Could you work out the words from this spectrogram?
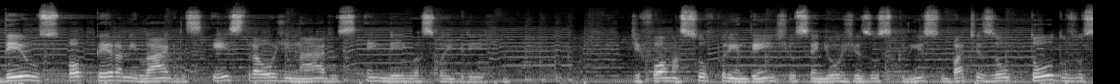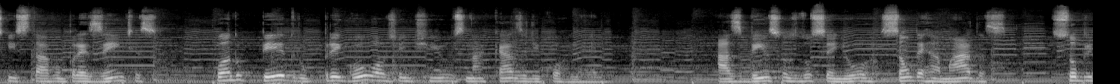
Deus opera milagres extraordinários em meio à sua igreja. De forma surpreendente, o Senhor Jesus Cristo batizou todos os que estavam presentes quando Pedro pregou aos gentios na casa de Cornélio. As bênçãos do Senhor são derramadas sobre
